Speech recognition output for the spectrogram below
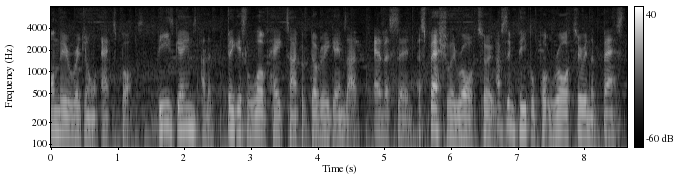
on the original Xbox. These games are the biggest love-hate type of WWE games I've ever seen, especially Raw 2. I've seen people put Raw 2 in the best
